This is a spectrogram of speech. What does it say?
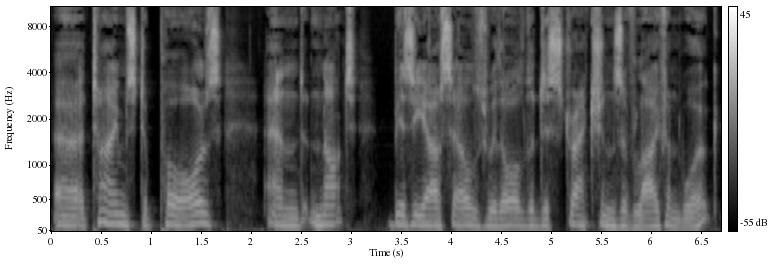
uh, times to pause and not busy ourselves with all the distractions of life and work.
